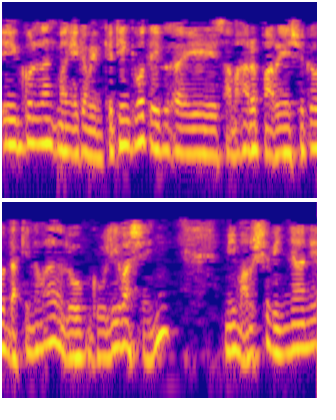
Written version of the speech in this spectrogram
ඒගොල්ලන් මම ඒක මේ කෙටියෙන් කිව්වොත් ඒ සමහර පරිශකව දකින්නවා ලෝකෝලී වශයෙන් මේ මනුෂ්‍ය විඥානය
